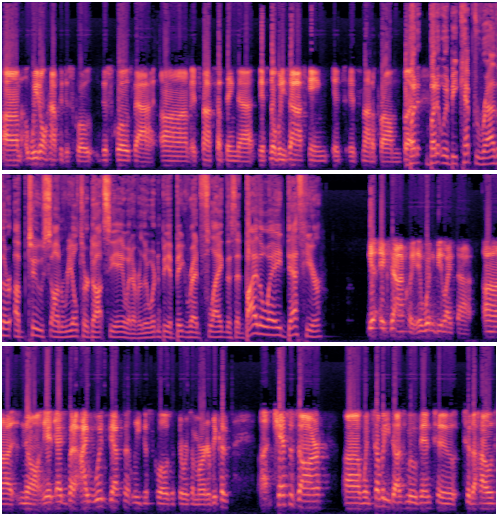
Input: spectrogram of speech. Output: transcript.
um, we don't have to disclose disclose that. Um, it's not something that if nobody's asking, it's it's not a problem. But But but it would be kept rather obtuse on Realtor.ca or whatever. There wouldn't be a big red flag that said, "By the way, death here." yeah, exactly. It wouldn't be like that. Uh, no, it, it, but I would definitely disclose if there was a murder because uh, chances are uh, when somebody does move into to the house,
